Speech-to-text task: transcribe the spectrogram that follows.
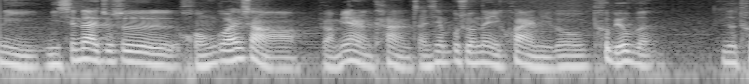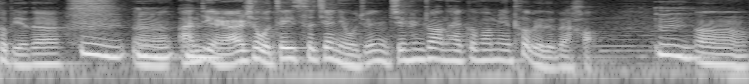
你你现在就是宏观上啊，表面上看，咱先不说那一块，你都特别稳，那特别的嗯嗯嗯安定。而且我这一次见你，我觉得你精神状态各方面特别特别好，嗯，嗯，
